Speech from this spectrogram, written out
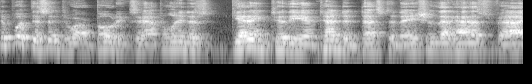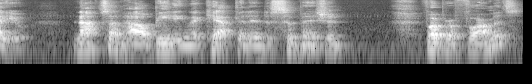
To put this into our boat example, it is getting to the intended destination that has value, not somehow beating the captain into submission. For performance,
